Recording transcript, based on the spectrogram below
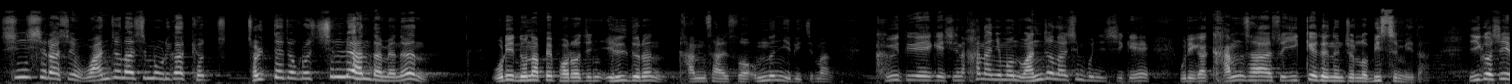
신실하심, 완전하심을 우리가 겨- 절대적으로 신뢰한다면은 우리 눈앞에 벌어진 일들은 감사할 수 없는 일이지만 그 뒤에 계신 하나님은 완전하신 분이시기에 우리가 감사할 수 있게 되는 줄로 믿습니다. 이것이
